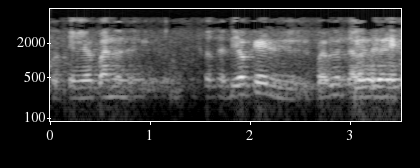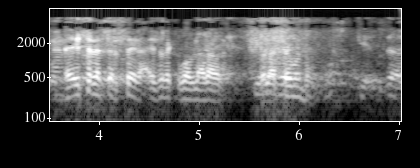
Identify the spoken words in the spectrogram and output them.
Porque vio cuando entonces vio que el pueblo estaba festejando. Esa es la tercera, esa es la que voy a hablar ahora. Pero la segunda. O sea,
